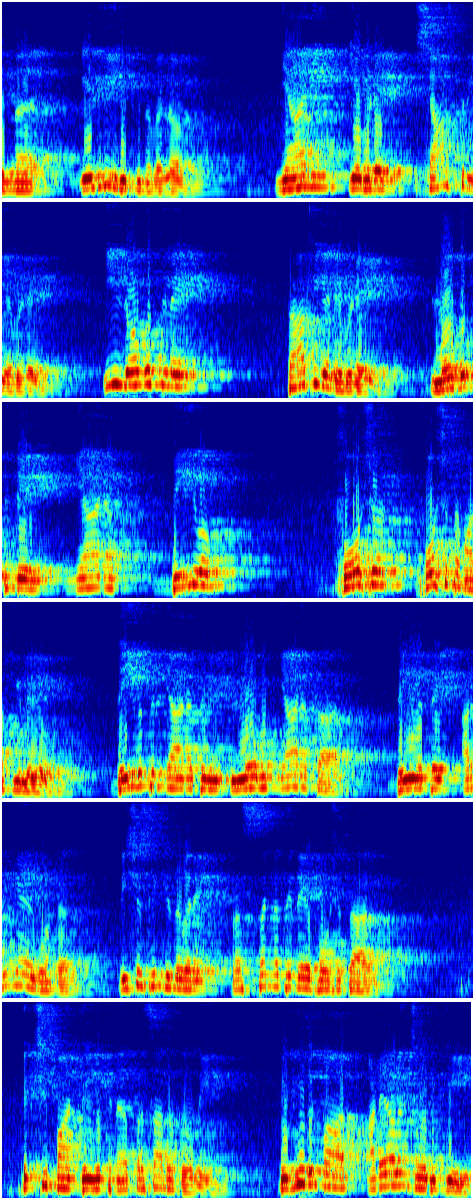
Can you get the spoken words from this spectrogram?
എന്ന് എഴുതിയിരിക്കുന്നുവല്ലോ. ജ്ഞാനി എവിടെ? ശാസ്ത്രി എവിടെ? ഈ ലോകത്തിലെ താർക്കികൻ എവിടെ? ലോകത്തിന്റെ ജ്ഞാനം ദൈവം ഫോഷ ഫോഷത്തമാക്കിയില്ലയോ ദൈവത്തിന് ജ്ഞാനത്തിൽ ലോകജ്ഞാനത്താൽ ദൈവത്തെ അറിഞ്ഞതുകൊണ്ട് വിശ്വസിക്കുന്നവരെ പ്രസംഗത്തിന്റെ ഫോഷത്താൽ രക്ഷിപ്പാൻ ദൈവത്തിന് പ്രസാദം തോന്നി. യഹൂദന്മാർ അടയാളം ചോദിക്കുകയും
